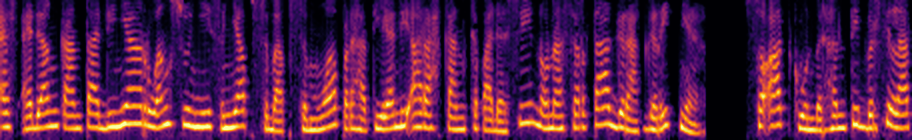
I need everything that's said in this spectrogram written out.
Es edangkan tadinya ruang sunyi senyap sebab semua perhatian diarahkan kepada si Nona serta gerak-geriknya. Soat Kun berhenti bersilat,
